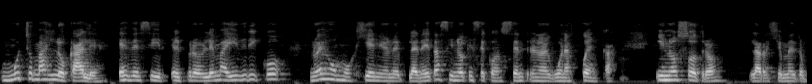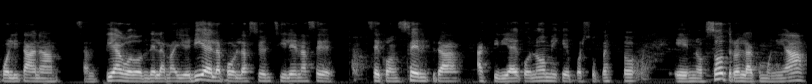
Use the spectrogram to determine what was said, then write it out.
mucho más locales. Es decir, el problema hídrico no es homogéneo en el planeta, sino que se concentra en algunas cuencas. Y nosotros, la región metropolitana, Santiago, donde la mayoría de la población chilena se, se concentra, actividad económica y por supuesto eh, nosotros, la comunidad,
